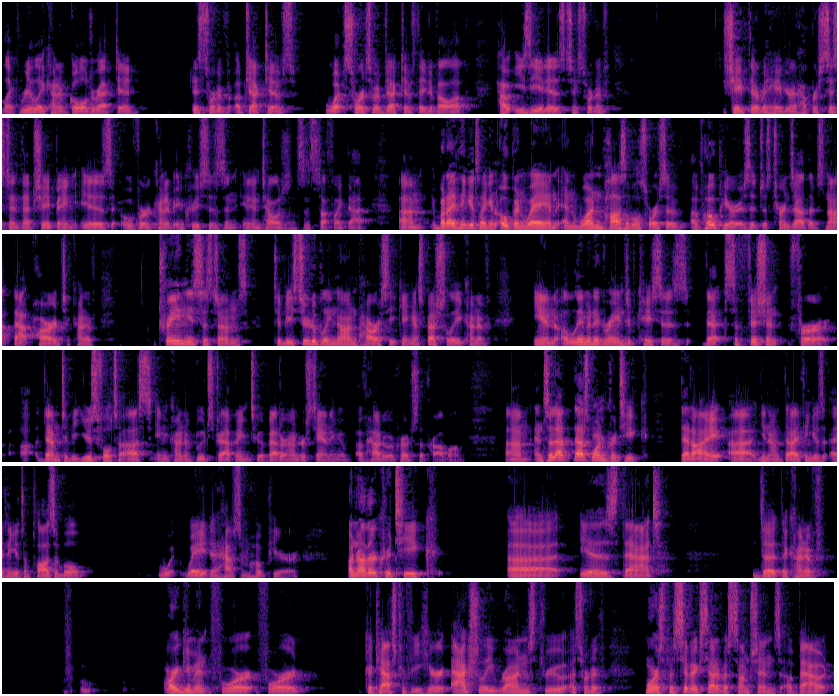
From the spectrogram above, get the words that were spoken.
like really kind of goal directed this sort of objectives what sorts of objectives they develop how easy it is to sort of shape their behavior how persistent that shaping is over kind of increases in, in intelligence and stuff like that. Um, but i think it's like an open way and, and one possible source of, of hope here is it just turns out that it's not that hard to kind of train these systems to be suitably non-power seeking especially kind of in a limited range of cases that sufficient for them to be useful to us in kind of bootstrapping to a better understanding of, of how to approach the problem. Um, and so that that's one critique that I uh, you know that I think is I think it's a plausible w- way to have some hope here. Another critique uh, is that the the kind of argument for for catastrophe here actually runs through a sort of more specific set of assumptions about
